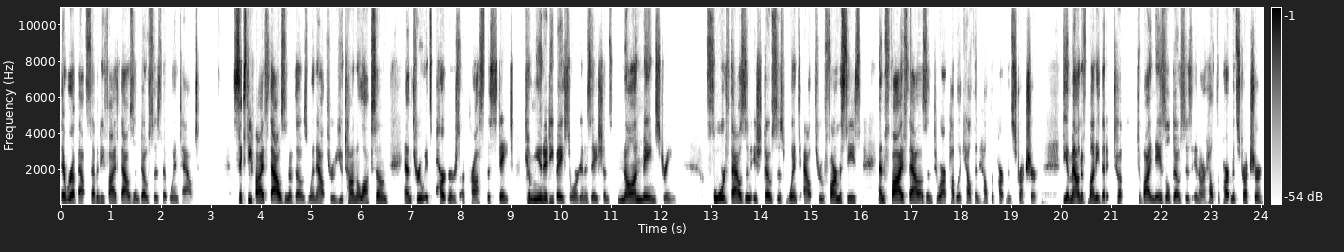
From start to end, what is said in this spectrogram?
there were about 75,000 doses that went out. 65,000 of those went out through Utah Naloxone and through its partners across the state, community-based organizations, non-mainstream. 4,000-ish doses went out through pharmacies and 5,000 through our public health and health department structure. The amount of money that it took to buy nasal doses in our health department structure,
